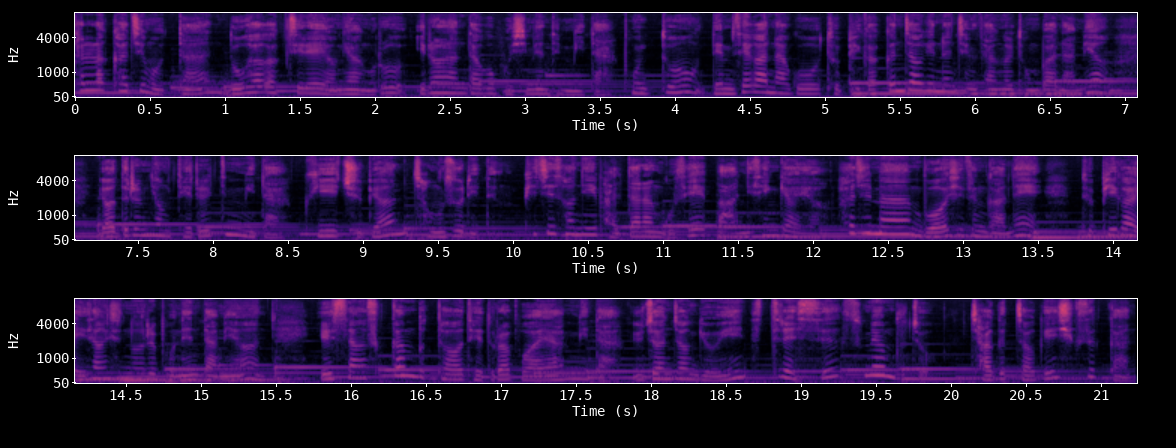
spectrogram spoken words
탈락하지 못한 노화각질의 영향으로 일어난다고 보시면 됩니다. 보통 냄새가 나고 두피가 끈적이는 증상을 동반하며 여드름 형태를 띱니다. 귀 주변, 정수리 등 피지선이 발달한 곳에 많이 생겨요. 하지만 무엇이든 간에 두피가 이상 신호를 보낸다면 일상 습관 부터 되돌아보아야 합니다. 유전적 요인, 스트레스, 수면 부족, 자극적인 식습관,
